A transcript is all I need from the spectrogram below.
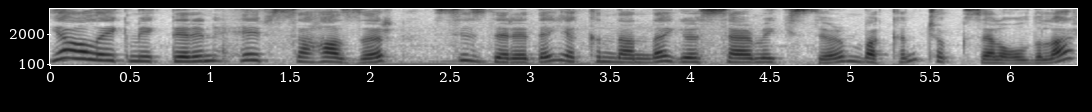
Yağlı ekmeklerin hepsi hazır. Sizlere de yakından da göstermek istiyorum. Bakın çok güzel oldular.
